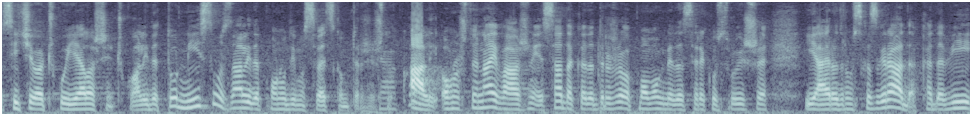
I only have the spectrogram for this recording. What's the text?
Sićevačku i Jelašničku, ali da to nismo znali da ponudimo svetskom tržištu. Ali ono što je najvažnije, sada kada država pomogne da se rekonstruiše i aerodromska zgrada, kada vi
